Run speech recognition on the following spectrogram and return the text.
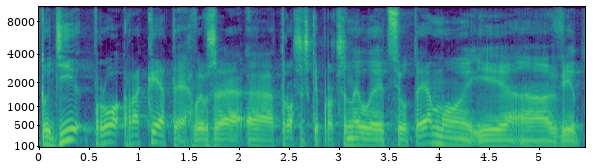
Тоді про ракети. Ви вже е, трошечки прочинили цю тему, і е, від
